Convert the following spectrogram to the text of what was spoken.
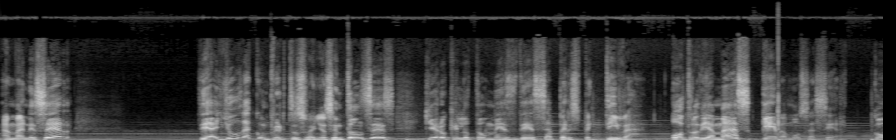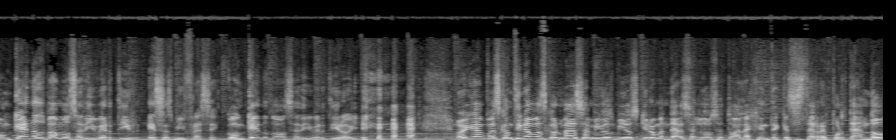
Amanecer te ayuda a cumplir tus sueños. Entonces, quiero que lo tomes de esa perspectiva. Otro día más, ¿qué vamos a hacer? ¿Con qué nos vamos a divertir? Esa es mi frase. ¿Con qué nos vamos a divertir hoy? Oigan, pues continuamos con más amigos míos. Quiero mandar saludos a toda la gente que se está reportando.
